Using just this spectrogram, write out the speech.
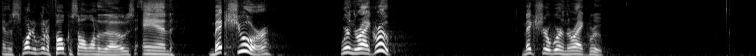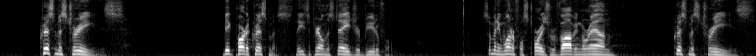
And this morning we're going to focus on one of those and make sure we're in the right group. Make sure we're in the right group. Christmas trees. Big part of Christmas. These appear on the stage are beautiful. So many wonderful stories revolving around Christmas trees.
